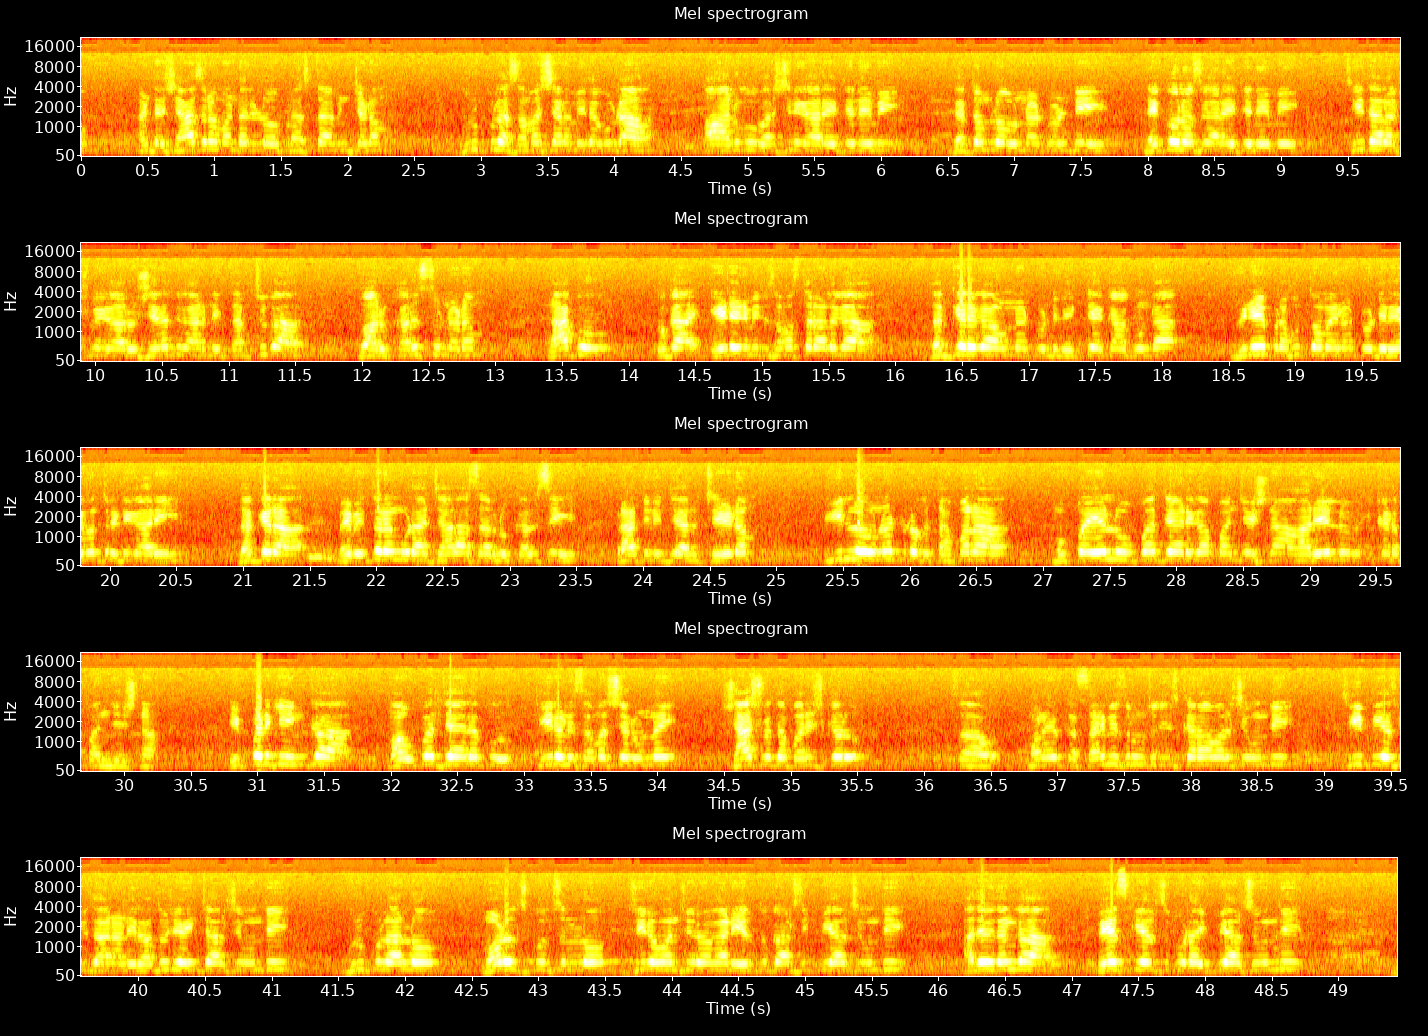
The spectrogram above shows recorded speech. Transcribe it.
అంటే శాసన మండలిలో ప్రస్తావించడం గ్రూపుల సమస్యల మీద కూడా ఆ అలుగు వర్షిణి గారైతేనేమి గతంలో ఉన్నటువంటి నెకోలస్ గారైతేనేమి సీతాలక్ష్మి గారు శరత్ గారిని తరచుగా వారు కలుస్తుండడం నాకు ఒక ఏడెనిమిది సంవత్సరాలుగా దగ్గరగా ఉన్నటువంటి వ్యక్తే కాకుండా వినయ ప్రభుత్వమైనటువంటి రేవంత్ రెడ్డి గారి దగ్గర మేమిద్దరం కూడా చాలాసార్లు కలిసి ప్రాతినిధ్యాలు చేయడం వీళ్ళలో ఉన్నటువంటి ఒక తపన ముప్పై ఏళ్ళు ఉపాధ్యాయుడిగా పనిచేసిన ఆరేళ్ళు ఇక్కడ పనిచేసిన. ఇప్పటికీ ఇంకా మా ఉపాధ్యాయులకు తీరని సమస్యలు ఉన్నాయి. శాశ్వత పరిష్కరు స- మన యొక్క సర్వీస్ నుంచి తీసుకురావాల్సి ఉంది. సిపిఎస్ విధానాన్ని రద్దు చేయించాల్సి ఉంది. గురుకులాల్లో మోడల్ స్కూల్స్లో జీరో వన్ జీరో కానీ హెల్త్ కార్డ్స్ ఇప్పించాల్సి ఉంది. అదేవిధంగా పే స్కేల్స్ కూడా ఇప్పించాల్సి ఉంది.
